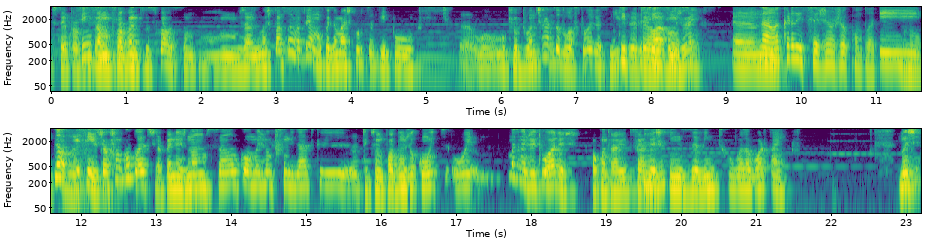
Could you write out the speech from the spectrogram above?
se é sim, será sim, provavelmente uma sequela, já uma expansão, até uma coisa mais curta, tipo uh, o, o que houve do Uncharted, Lost Legacy, tipo, isso, até sim, lá vamos ver. Um, não, acredito que seja um jogo completo. E, não, não, sim, os jogos são completos, apenas não são com a mesma profundidade que. Tipo, se me falta um jogo com 8, 8, mais ou menos 8 horas, ao contrário de uhum. das 15 a 20 que o God of War tem. Mas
